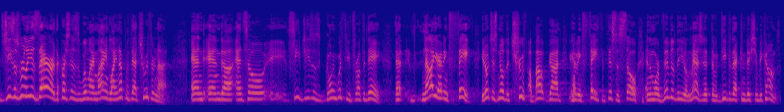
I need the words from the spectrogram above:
Jesus really is there. The question is, will my mind line up with that truth or not? And, and, uh, and so, eh, see Jesus going with you throughout the day. That now you're having faith. You don't just know the truth about God, you're having faith that this is so. And the more vividly you imagine it, the deeper that conviction becomes.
